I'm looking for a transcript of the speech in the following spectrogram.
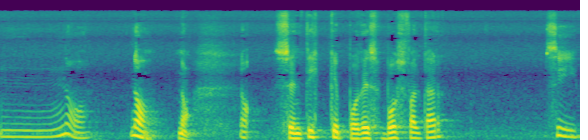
Mm, No, no, No. no. ¿Sentís que podés vos faltar? Sí,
